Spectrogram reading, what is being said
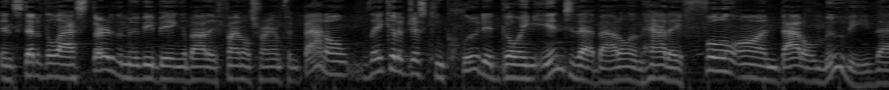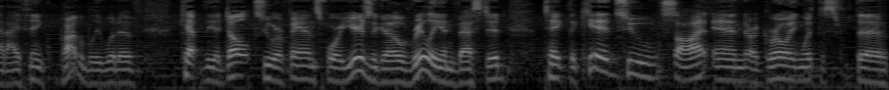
instead of the last third of the movie being about a final triumphant battle, they could have just concluded going into that battle and had a full on battle movie that I think probably would have kept the adults who were fans four years ago really invested. Take the kids who saw it and are growing with the, the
